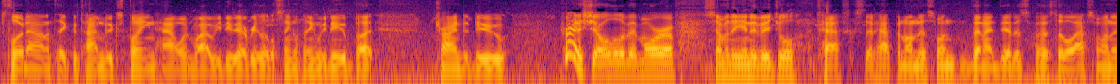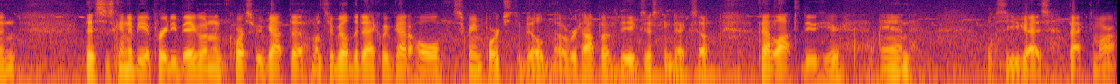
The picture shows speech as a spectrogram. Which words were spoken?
slow down and take the time to explain how and why we do every little single thing we do, but trying to do trying to show a little bit more of some of the individual tasks that happen on this one than I did as opposed to the last one and this is going to be a pretty big one. Of course, we've got the, once we build the deck, we've got a whole screen porch to build over top of the existing deck. So got a lot to do here and we'll see you guys back tomorrow.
